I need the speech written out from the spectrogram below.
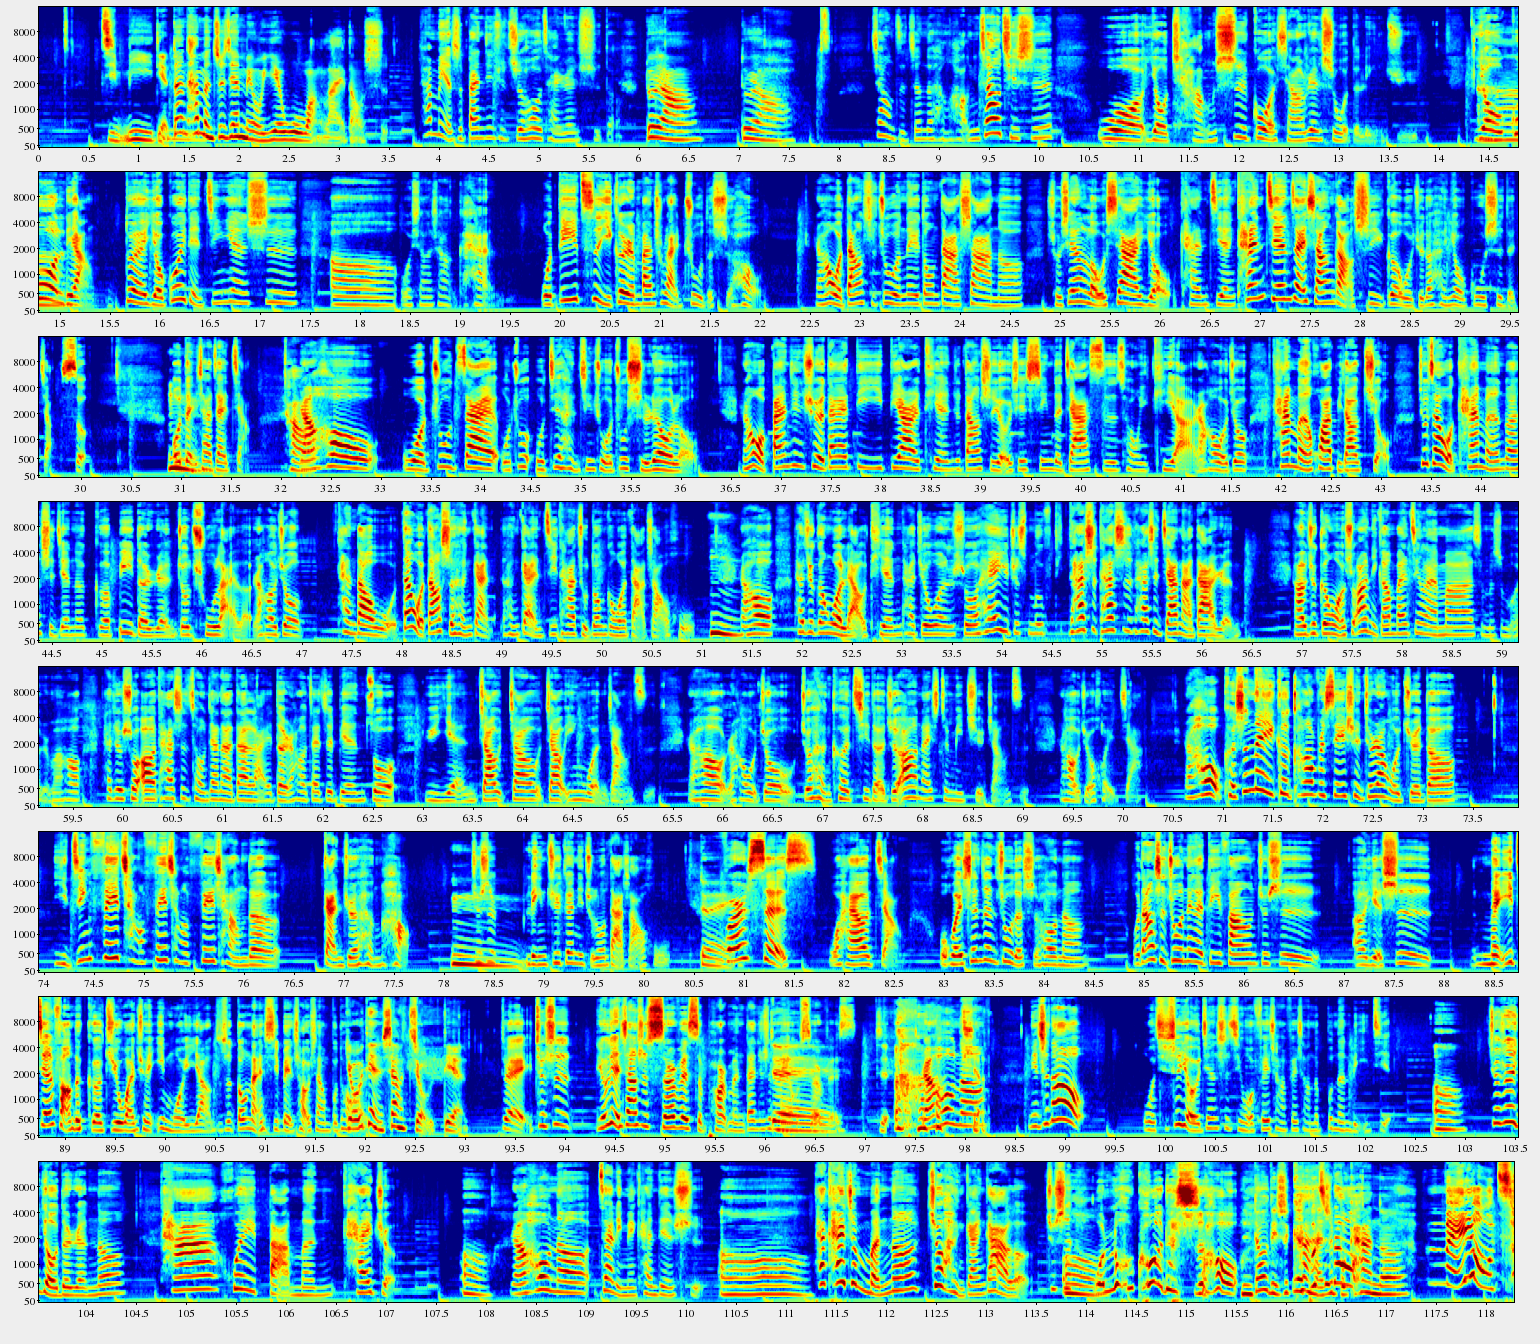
紧密一点，嗯、但他们之间没有业务往来倒是，他们也是搬进去之后才认识的。对啊，对啊。这样子真的很好，你知道，其实我有尝试过想要认识我的邻居，有过两、啊、对，有过一点经验是，呃，我想想看，我第一次一个人搬出来住的时候，然后我当时住的那栋大厦呢，首先楼下有看监，看监在香港是一个我觉得很有故事的角色，我等一下再讲。嗯、好，然后我住在我住，我记得很清楚，我住十六楼。然后我搬进去了，大概第一、第二天，就当时有一些新的家私从 IKEA，然后我就开门花比较久。就在我开门那段时间呢，隔壁的人就出来了，然后就看到我，但我当时很感很感激他主动跟我打招呼，嗯，然后他就跟我聊天，他就问说，Hey, you just moved？他是他是他是加拿大人。然后就跟我说啊，你刚搬进来吗？什么什么什么？然后他就说哦，他是从加拿大来的，然后在这边做语言教教教英文这样子。然后然后我就就很客气的就啊，nice to meet you 这样子。然后我就回家。然后可是那一个 conversation 就让我觉得已经非常非常非常的感觉很好。嗯，就是邻居跟你主动打招呼。对。Versus 我还要讲，我回深圳住的时候呢，我当时住那个地方就是。呃，也是每一间房的格局完全一模一样，只是东南西北朝向不同，有点像酒店。对，就是有点像是 service apartment，但就是没有 service。然后呢，你知道，我其实有一件事情我非常非常的不能理解，嗯，就是有的人呢，他会把门开着。嗯，然后呢，在里面看电视。哦，他开着门呢，就很尴尬了。就是我路过的时候，你到底是看还是不看呢？没有错，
